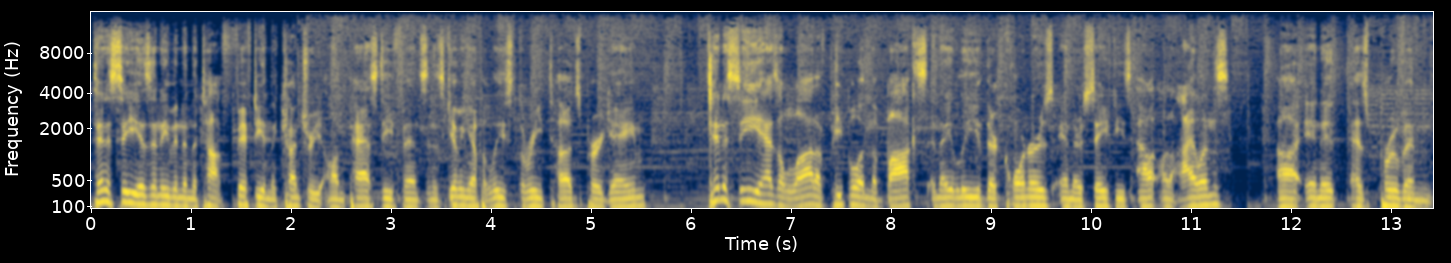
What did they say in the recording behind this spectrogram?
Tennessee isn't even in the top 50 in the country on pass defense and is giving up at least three tuds per game. Tennessee has a lot of people in the box and they leave their corners and their safeties out on islands, uh, and it has proven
